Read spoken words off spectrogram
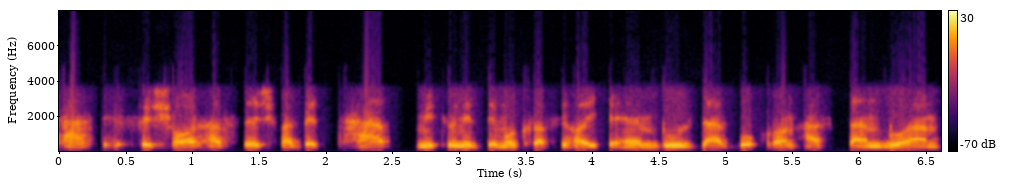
تحت فشار هستش و به تبع می‌تونه دموکراسی هایی که امروز در بحران هستن رو هم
